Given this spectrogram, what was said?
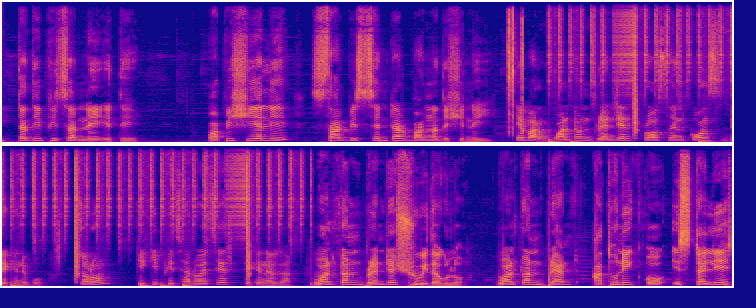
ইত্যাদি ফিচার নেই এতে। অফিসিয়ালি সার্ভিস সেন্টার বাংলাদেশে নেই। এবার ওয়ালটন ব্র্যান্ডের প্রস অ্যান্ড কনস দেখে নেব। চলুন, কী কী ফিচার রয়েছে দেখে নেওয়া যাক। ওয়ালটন ব্র্যান্ডের সুবিধাগুলো। ওয়ালটন ব্র্যান্ড আধুনিক ও স্টাইলিশ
